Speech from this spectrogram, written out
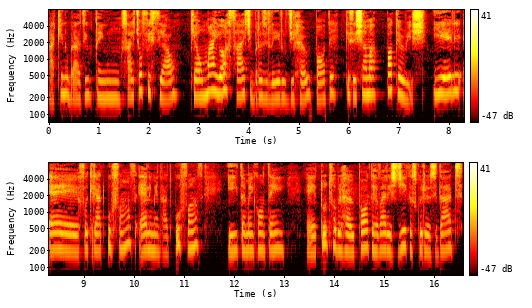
aqui no Brasil tem um site oficial que é o maior site brasileiro de Harry Potter, que se chama Potterish. E ele é, foi criado por fãs, é alimentado por fãs e também contém é, tudo sobre Harry Potter, várias dicas, curiosidades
